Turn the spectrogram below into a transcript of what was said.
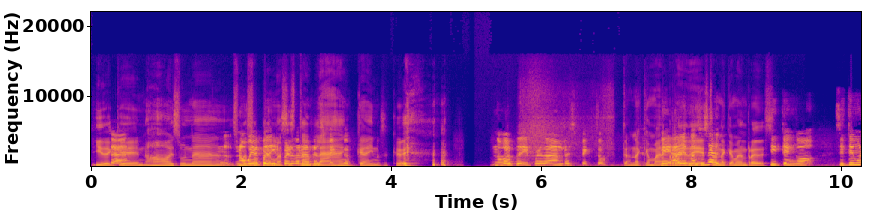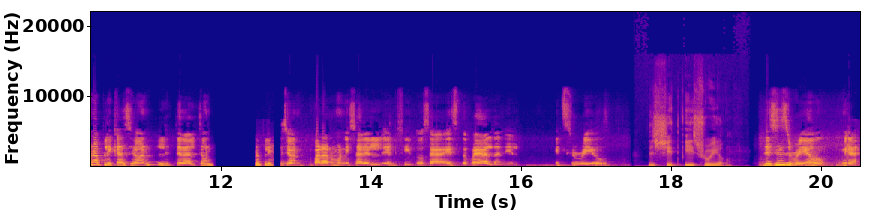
Y de que no, es una. No, voy a pedir perdón al blanca y no sé qué. no voy a pedir perdón al respecto. Te van a quemar en redes, te van a quemar en redes. Sí tengo, sí tengo una aplicación, literal, tengo una aplicación para armonizar el, el feed. O sea, es real, Daniel. It's real. This shit is real. This is real. Mira,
